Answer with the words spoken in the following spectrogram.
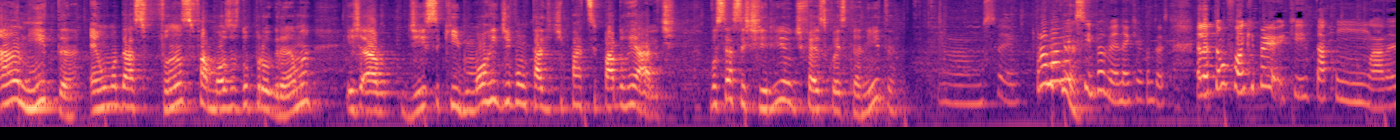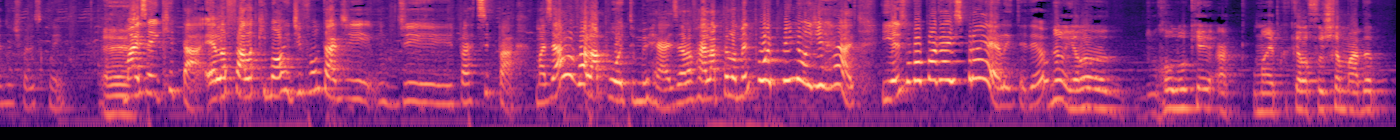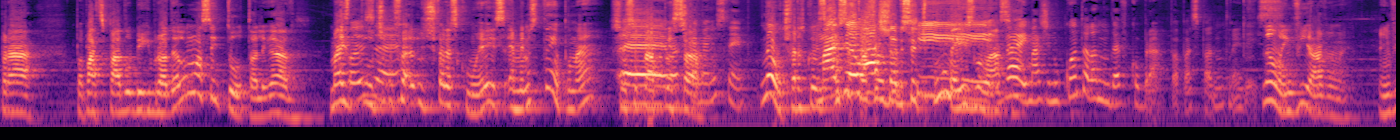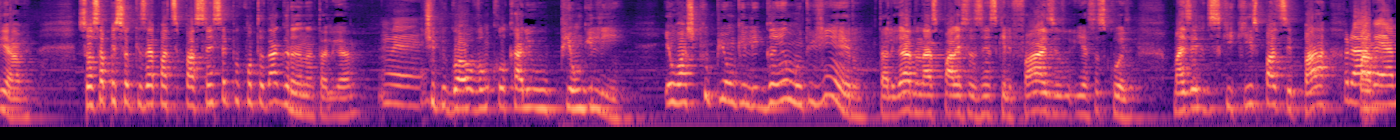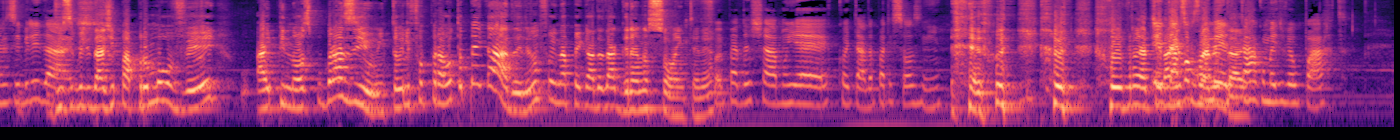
A Anitta é uma das fãs famosas do programa e já disse que morre de vontade de participar do reality. Você assistiria o de férias com a Anitta? Ah, não sei. Provavelmente sim, pra ver, né, o que acontece. Ela é tão fã que, que tá com um lá, né, de diferença com ele. É. Mas aí que tá. Ela fala que morre de vontade de, de participar. Mas ela não vai lá por 8 mil reais. Ela vai lá pelo menos por 8 milhões de reais. E eles não vão pagar isso pra ela, entendeu? Não, e ela rolou que a- uma época que ela foi chamada pra, pra participar do Big Brother, ela não aceitou, tá ligado? Mas Pois o, é. o de férias com ex é menos tempo, né? Se É, você parar pra que pensar. é menos tempo. Não, de férias com ex Mas com eu acho deve ser que... tipo um mês no máximo. Véi, imagina o quanto ela não deve cobrar pra participar de um trem desse. Não, é inviável, né? É inviável. Só se a pessoa quiser participar sem ser por conta da grana, tá ligado? É. Tipo, igual vamos colocar ali o Pyong Lee. Eu acho que o Pyong Lee ganha muito dinheiro, tá ligado? Nas palestras que ele faz e essas coisas. Mas ele disse que quis participar Pra ganhar visibilidade. Visibilidade pra promover a hipnose pro Brasil. Então ele foi pra outra pegada. Ele não foi na pegada da grana só, entendeu? Foi pra deixar a mulher, coitada, parir sozinha. foi pra Ele tirar a tava com medo, responsabilidade. tava com medo de ver o parto.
